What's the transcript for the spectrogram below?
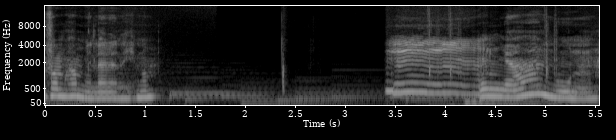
Die Form haben wir leider nicht, ne? Hm, ja, nun.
